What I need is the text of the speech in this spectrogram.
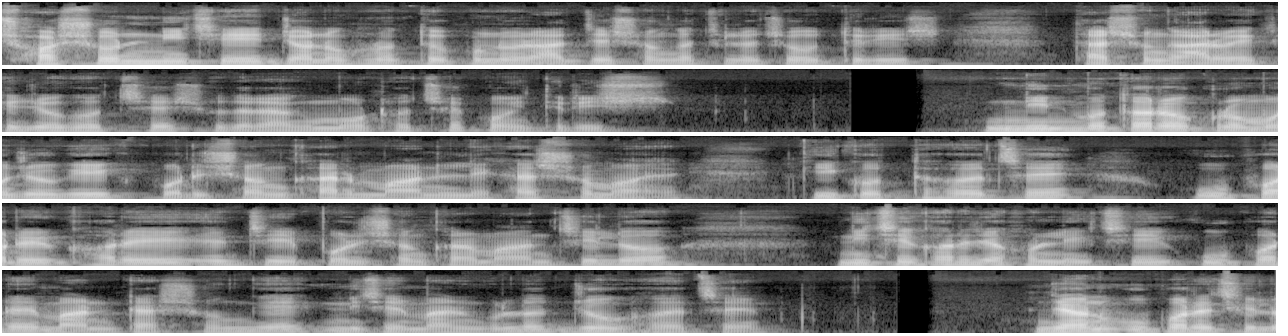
ছশোর নিচে জনঘনত্বপূর্ণ রাজ্যের সংখ্যা ছিল চৌত্রিশ, তার সঙ্গে আরও একটি যোগ হচ্ছে, সুতরাং মোট হচ্ছে পঁয়ত্রিশ। নিম্নতর ক্রমযৌগিক পরিসংখ্যার মান লেখার সময় কি করতে হয়েছে? উপরের ঘরে যে পরিসংখ্যার মান ছিল নিচে ঘরে যখন লিখছি, উপরের মানটার সঙ্গে নিচের মানগুলো যোগ হয়েছে। যেমন উপরে ছিল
